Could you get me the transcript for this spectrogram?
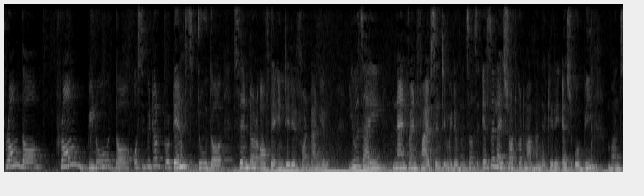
from the from below the occipital protuberance to the centre of the interior fontanelle यो चाहिँ नाइन पोइन्ट फाइभ सेन्टिमिटर हुन्छ। यसैलाई सर्टकटमा भन्दाखेरि एसओबी भन्छ।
